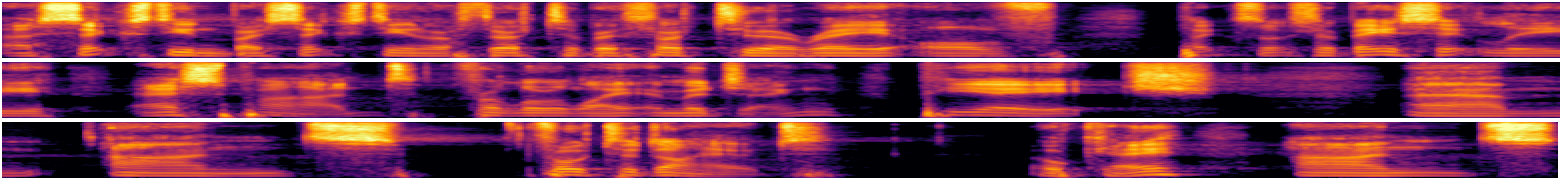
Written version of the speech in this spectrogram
a, 16 by 16 or 30 by 32 array of pixels, which are basically SPAD for low light imaging, pH, um, and photodiode. Okay, and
